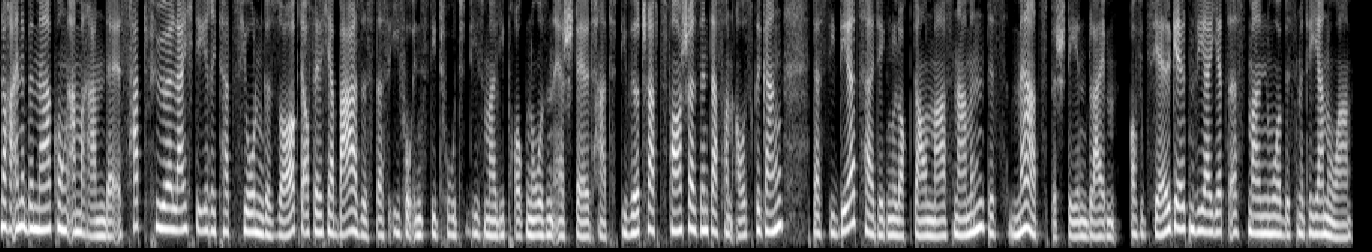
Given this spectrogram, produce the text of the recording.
Noch eine Bemerkung am Rande. Es hat für leichte Irritationen gesorgt, auf welcher Basis das IFO-Institut diesmal die Prognosen erstellt hat. Die Wirtschaftsforscher sind davon ausgegangen, dass die derzeitigen Lockdown-Maßnahmen bis März bestehen bleiben. Offiziell gelten sie ja jetzt erstmal nur bis Mitte Januar.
